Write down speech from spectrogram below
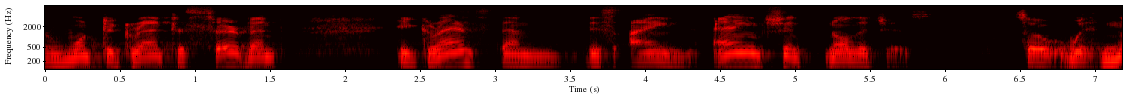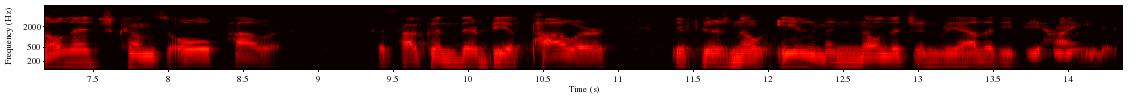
want to grant a servant He grants them this ayn, ancient knowledges. So with knowledge comes all power because how can there be a power if there's no ilm and knowledge and reality behind it.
